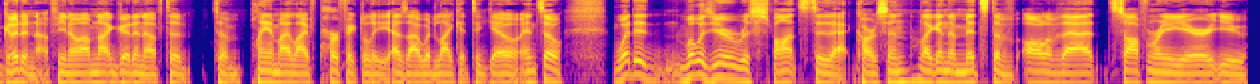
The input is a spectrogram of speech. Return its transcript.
good enough you know i'm not good enough to to plan my life perfectly as I would like it to go. And so, what did what was your response to that, Carsen? Like in the midst of all of that, sophomore year, you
